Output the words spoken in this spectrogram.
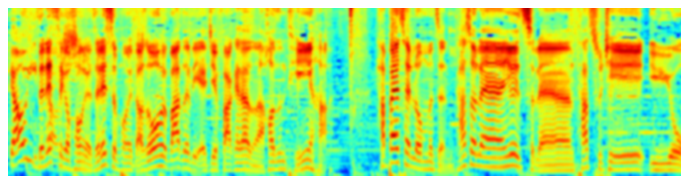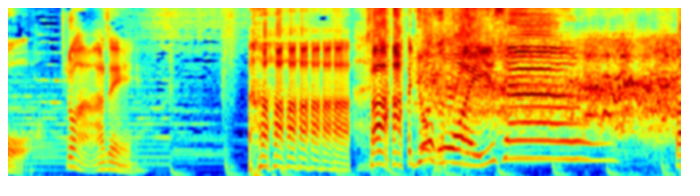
挑一真的是个朋友，真的是朋友。到时候我会把这个链接发给他，让他好生听一下。他摆出来龙门阵，他说呢，有一次呢，他出去约约啥子？哈哈哈哈哈！啥约会噻？不，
